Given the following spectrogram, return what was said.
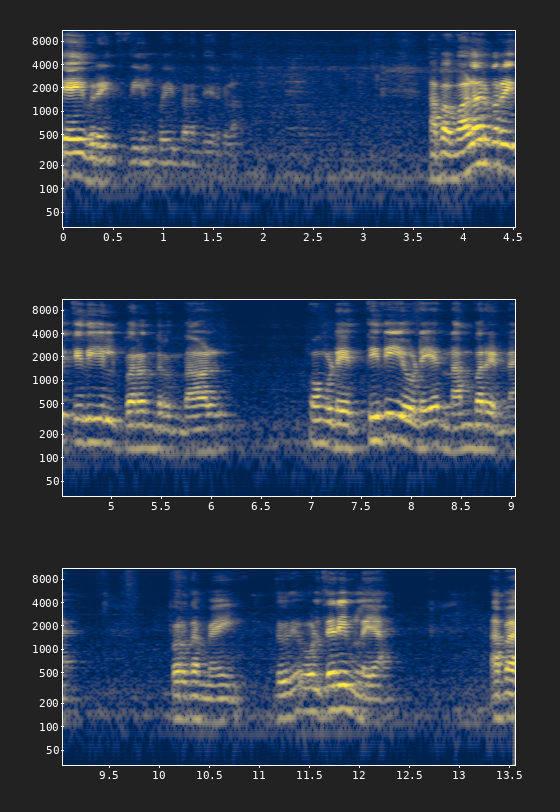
தேய்பிறை திதியில் போய் பிறந்தீர்களா? அப்போ வளர்வரை திதியில் பிறந்திருந்தால் உங்களுடைய திதியுடைய நம்பர் என்ன? பிரதமை உங்களுக்கு தெரியும் இல்லையா? அப்போ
